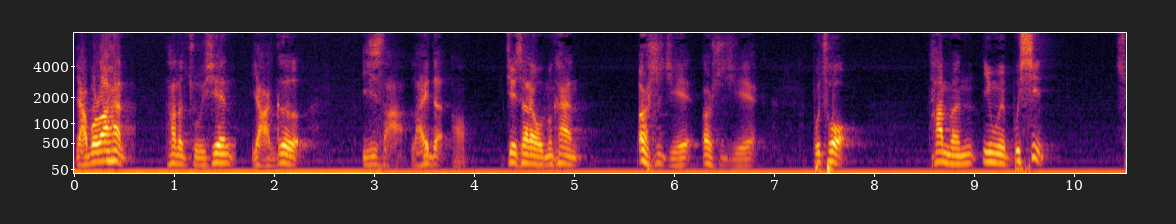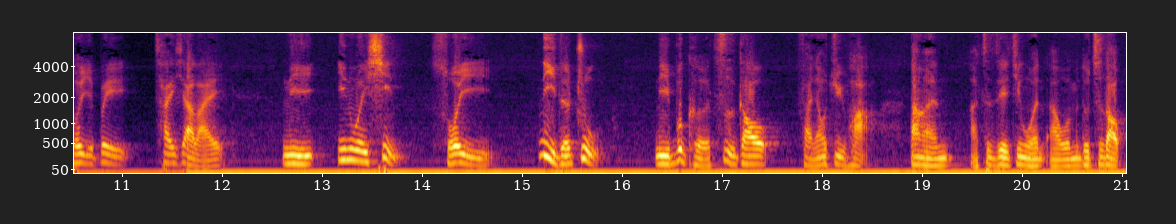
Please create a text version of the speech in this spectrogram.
亚伯拉罕他的祖先雅各、以撒来的啊。接下来我们看二十节，二十节不错，他们因为不信，所以被拆下来。你因为信，所以立得住。你不可自高，反要惧怕。当然啊，这些经文啊，我们都知道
